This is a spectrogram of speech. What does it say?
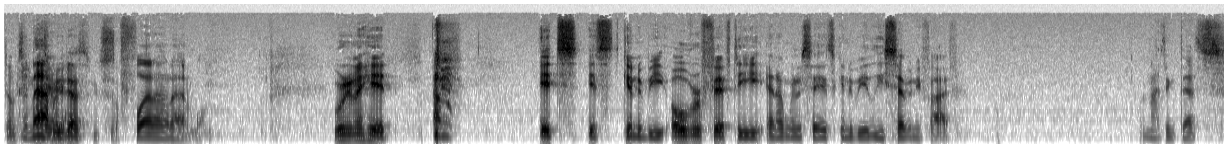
Don't It's you an dare. animal. he does. It's a flat out animal. We're gonna hit. Um, it's it's gonna be over fifty, and I'm gonna say it's gonna be at least seventy-five. And I think that's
